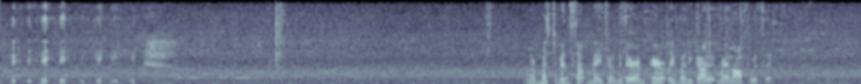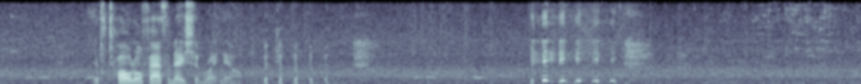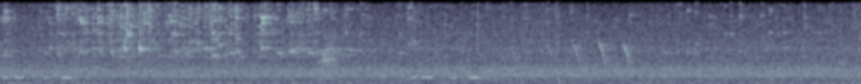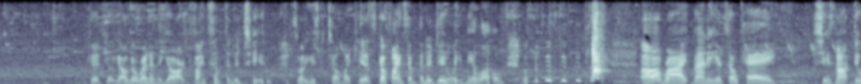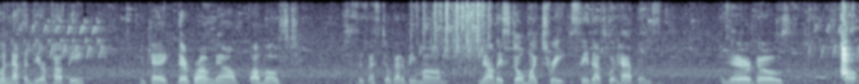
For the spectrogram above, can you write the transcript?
there must have been something major under there, and apparently Bunny got it and ran off with it. It's total fascination right now. Good. Go, y'all go run in the yard. Find something to do. That's what I used to tell my kids. Go find something to do. Leave me alone. All right, Bunny, it's okay. She's not doing nothing to your puppy. Okay, they're grown now, almost. She says, I still got to be mom. Now they stole my treat. See, that's what happens. And there goes. Oh.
